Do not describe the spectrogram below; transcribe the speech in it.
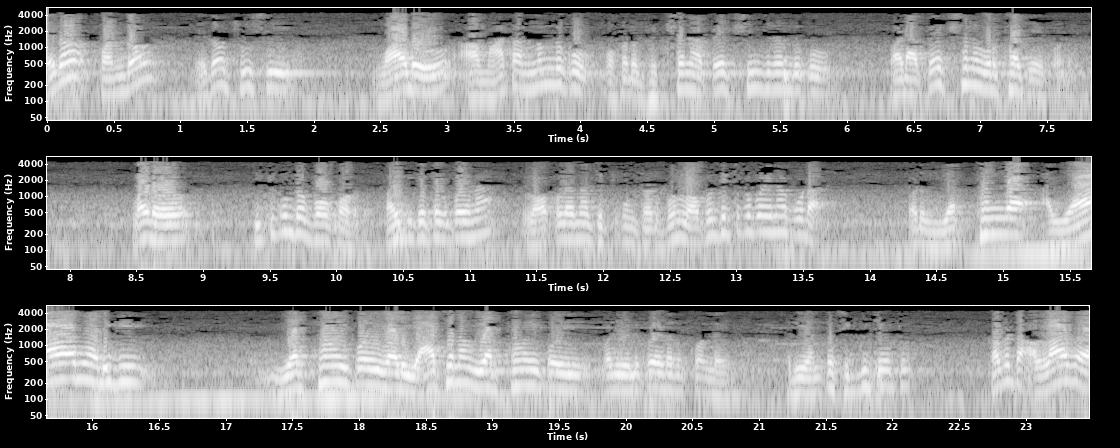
ఏదో పండో ఏదో చూసి వాడు ఆ మాట అన్నందుకు ఒకడు భిక్షను అపేక్షించినందుకు వాడు అపేక్షను వృధా చేయకూడదు. వాడు తిట్టుకుంటూ పోకూడదు. పైకి తిట్టకపోయినా లోపలైనా తిట్టుకుంటాడు. పోనీ లోపల తిట్టకపోయినా కూడా వాడు వ్యర్థంగా అయ్యా అని అడిగి వ్యర్థమైపోయి వాడి యాచన వ్యర్థమైపోయి వాడు వెళ్ళిపోయాడు అనుకోండి అది ఎంత సిగ్గుచేటు. కాబట్టి అలాగా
